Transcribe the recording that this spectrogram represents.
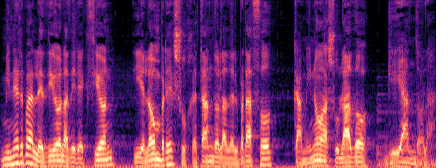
Minerva le dio la dirección y el hombre, sujetándola del brazo, caminó a su lado, guiándola.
